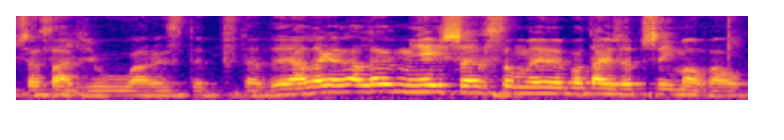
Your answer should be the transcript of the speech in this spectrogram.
Przesadził Arystyp wtedy, ale, ale mniejsze sumy bodajże przyjmował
